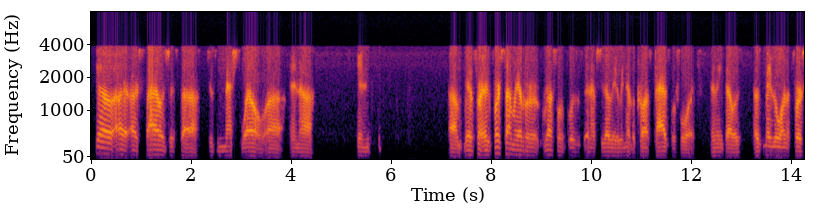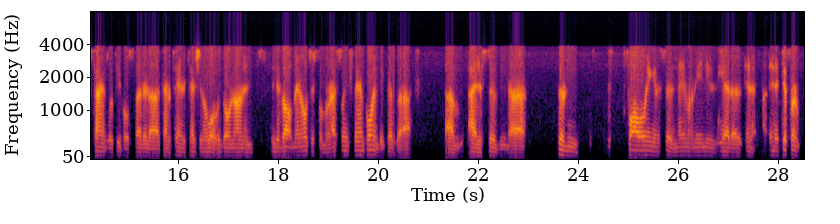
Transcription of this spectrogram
You know, our, our style is just uh just meshed well, uh, and uh, and um, yeah, for the first time we ever wrestled was in FCW. We never crossed paths before. I think that was that was maybe one of the first times where people started uh, kind of paying attention to what was going on in in developmental, just from a wrestling standpoint, because uh, um, I had a certain uh, certain following and a certain name on the Indies. He had a in a in a different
